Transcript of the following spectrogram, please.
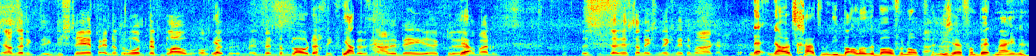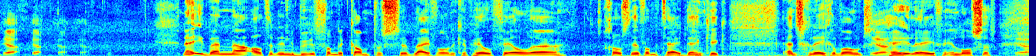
Ja, omdat ik die, strepen en dat rood met blauw, of Ja. met, de blauw dacht ik Ja. oh, dat is AWB-kleur, Ja. maar dat, dat, heeft dan niks, niks mee te maken. Nee, nou, het gaat om die ballen erbovenop. En die zijn van Bert Meijnen. Ja, ja, ja. Nee, ik ben altijd in de buurt van de campus blijven wonen. Ik heb heel veel, eh, het grootste deel van mijn tijd denk ik, Enschede gewoond. Heel even in Losser. ja.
